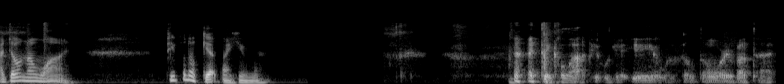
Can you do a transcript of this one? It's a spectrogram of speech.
I don't know why. People don't get my humor. I think a lot of people get you, you Bill. Don't worry about that.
